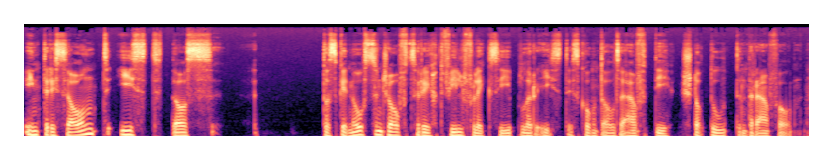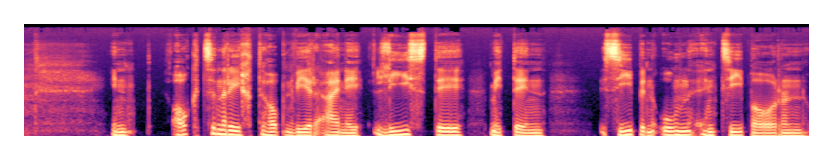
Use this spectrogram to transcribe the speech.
Interessant ist, dass das Genossenschaftsrecht viel flexibler ist. Es kommt also auf die Statuten drauf an. Im Aktienrecht haben wir eine Liste mit den sieben unentziehbaren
